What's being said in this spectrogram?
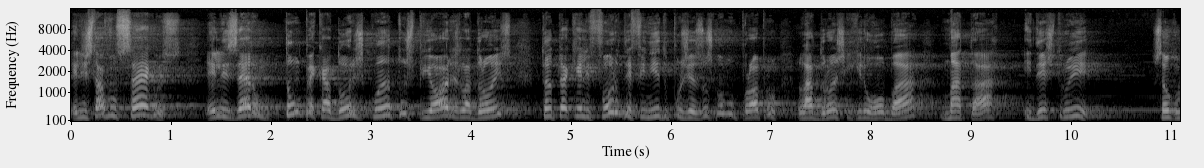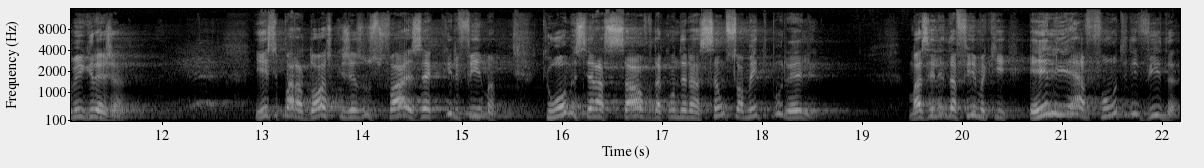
eles estavam cegos, eles eram tão pecadores quanto os piores ladrões, tanto é que eles foram definidos por Jesus como próprios ladrões que queriam roubar, matar e destruir. Estão comigo, igreja? E esse paradoxo que Jesus faz é que ele afirma que o homem será salvo da condenação somente por ele. Mas ele ainda afirma que ele é a fonte de vida.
